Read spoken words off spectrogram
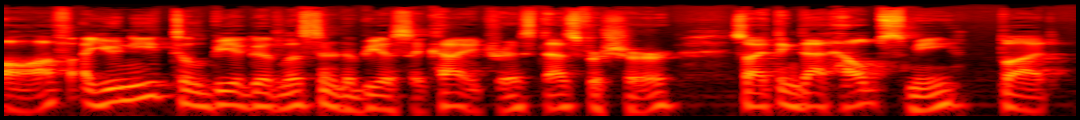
off. You need to be a good listener to be a psychiatrist, that's for sure. So I think that helps me, but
